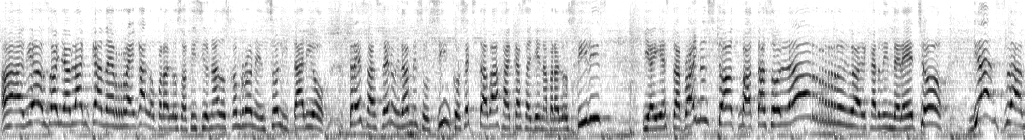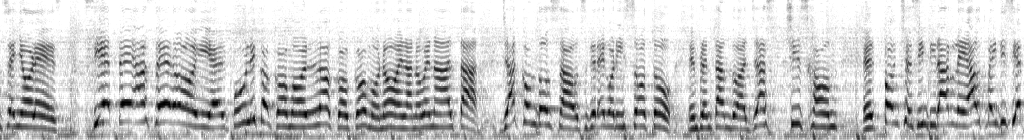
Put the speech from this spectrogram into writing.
adiós, Doña Blanca de regalo para los aficionados. Run en solitario 3 a 0 y dame esos 5. Sexta baja, casa llena para los Phillies. Y ahí está Brian Stott, batazo largo al jardín derecho. Grand Slam, señores. 7 a 0 y el público como loco, como no, en la novena alta, ya con dos outs, Gregory Soto enfrentando a Just Chisholm, el ponche sin tirarle, out 27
